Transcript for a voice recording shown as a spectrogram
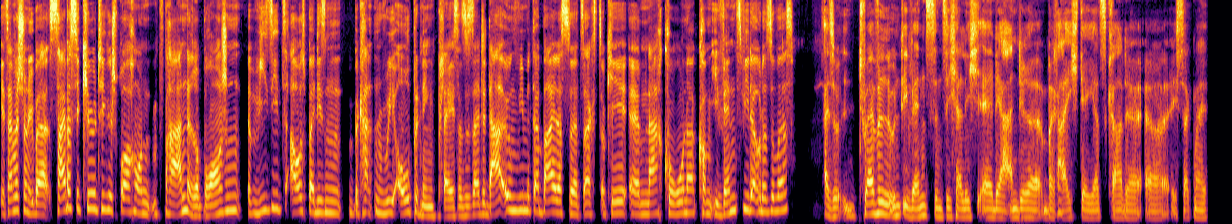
Jetzt haben wir schon über Cybersecurity gesprochen und ein paar andere Branchen. Wie sieht's aus bei diesen bekannten Reopening Plays? Also seid ihr da irgendwie mit dabei, dass du jetzt sagst, okay, ähm, nach Corona kommen Events wieder oder sowas? Also Travel und Events sind sicherlich äh, der andere Bereich, der jetzt gerade, äh, ich sag mal,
